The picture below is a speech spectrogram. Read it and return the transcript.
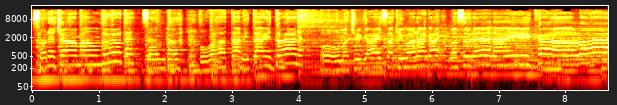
それじゃまるで全部終わったみたいだね大間違い先は長い忘れないから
